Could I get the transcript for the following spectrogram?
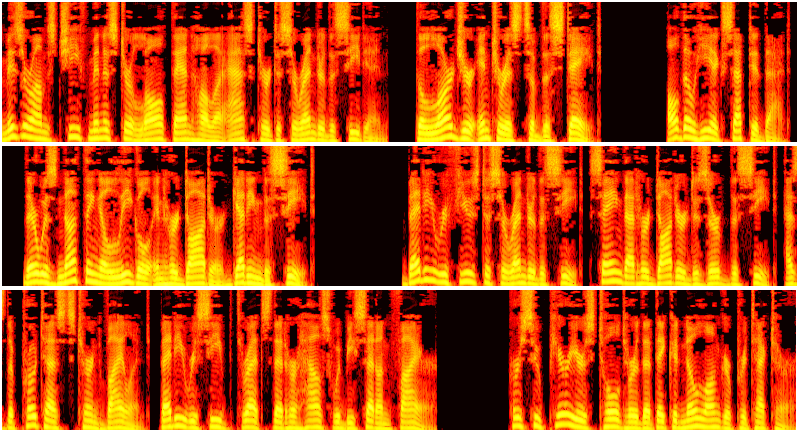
Mizoram's chief minister Lal Thanhawla asked her to surrender the seat in the larger interests of the state. Although he accepted that, "...there was nothing illegal in her daughter getting the seat." Bedi refused to surrender the seat, saying that her daughter deserved the seat. As the protests turned violent, Bedi received threats that her house would be set on fire. Her superiors told her that they could no longer protect her.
